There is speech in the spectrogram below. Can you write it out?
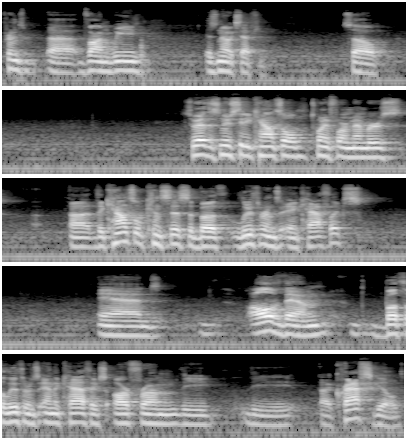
Prince uh, von Wied is no exception. So, so we have this new city council, 24 members. Uh, the council consists of both Lutherans and Catholics, and all of them, both the Lutherans and the Catholics, are from the the uh, Crafts Guild,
